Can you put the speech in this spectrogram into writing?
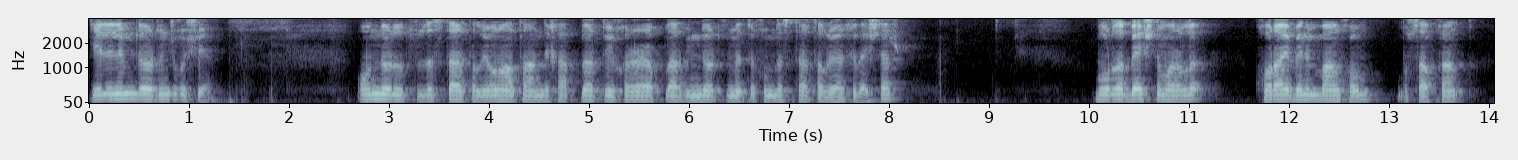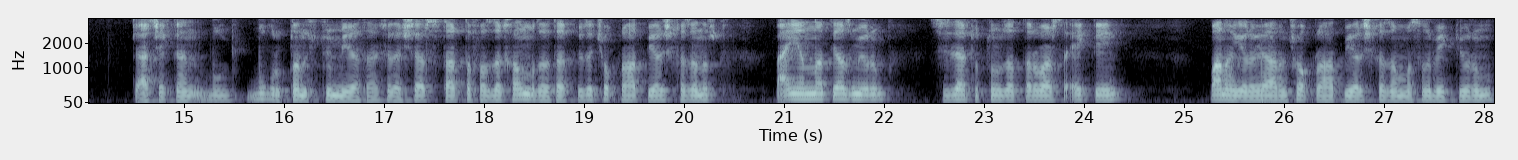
Gelelim 4. koşuya. 14.30'da start alıyor. 16 handikap 4 ve yukarı Araplar 1400 metre kumda start alıyor arkadaşlar. Burada 5 numaralı Koray benim bankom. Bu safkan gerçekten bu, bu gruptan üstün bir at arkadaşlar. Startta fazla kalmadığı takdirde çok rahat bir yarış kazanır. Ben yanına at yazmıyorum. Sizler tuttuğunuz atlar varsa ekleyin. Bana göre yarın çok rahat bir yarış kazanmasını bekliyorum.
